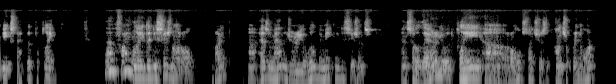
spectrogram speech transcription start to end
be expected to play. And finally, the decisional role, right? uh, as a manager, you will be making decisions. And so there you would play uh, roles such as entrepreneur,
